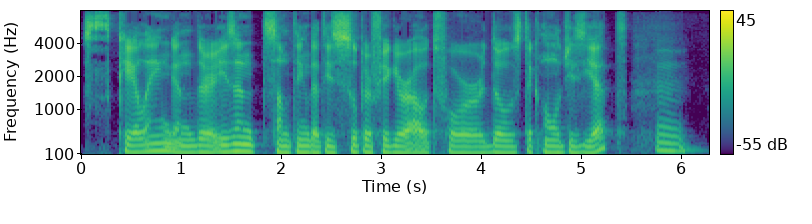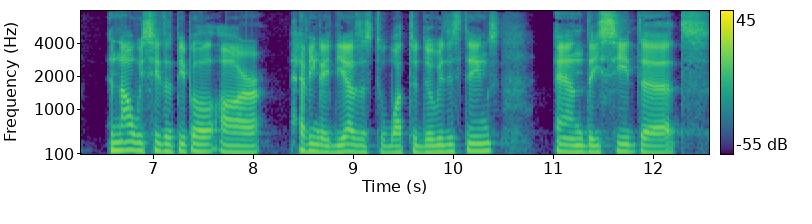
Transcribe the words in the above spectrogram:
scaling and there isn't something that is super figure out for those technologies yet mm. and now we see that people are having ideas as to what to do with these things and they see that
